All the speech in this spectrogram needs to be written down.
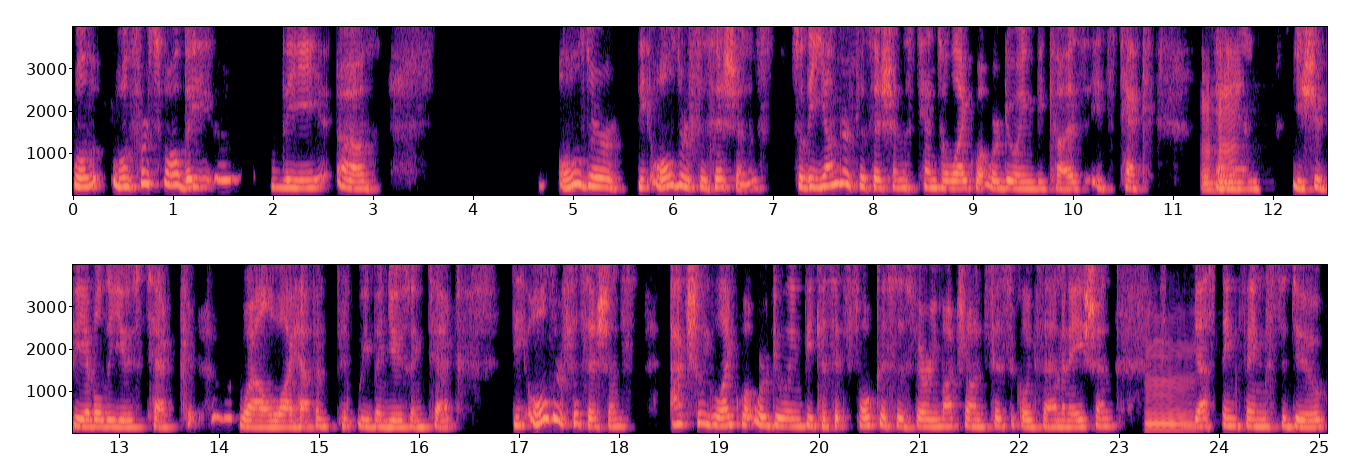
well, well, first of all, the the uh, older the older physicians so the younger physicians tend to like what we're doing because it's tech mm-hmm. and you should be able to use tech well why haven't we been using tech the older physicians actually like what we're doing because it focuses very much on physical examination mm. suggesting things to do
